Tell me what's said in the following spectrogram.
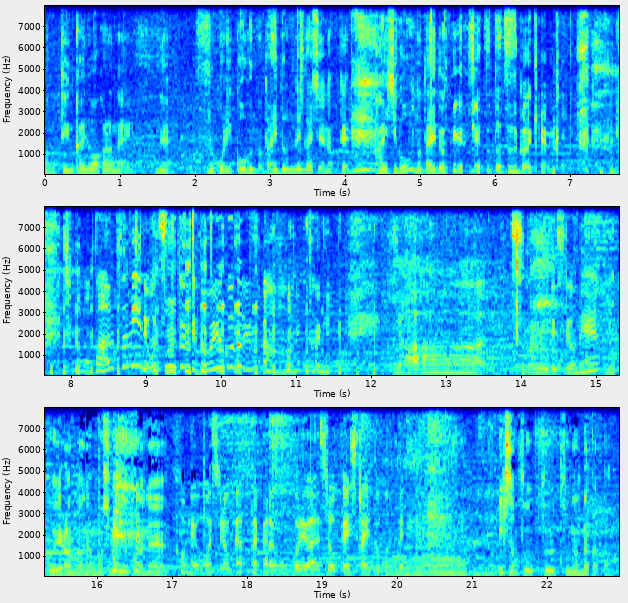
あの展開のわからないね残り5分の大どんでん返しじゃなくて開始5分の大どんでん返しがずっと続くわけやんか。しかもパンツミーで落ち着くってどういうことですか？本当に。いやーすごいですよね。よく選んだね。面白いねこれね。これ面白かったからもうこれは紹介したいと思って。い。きさんそそそんなんなかった？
